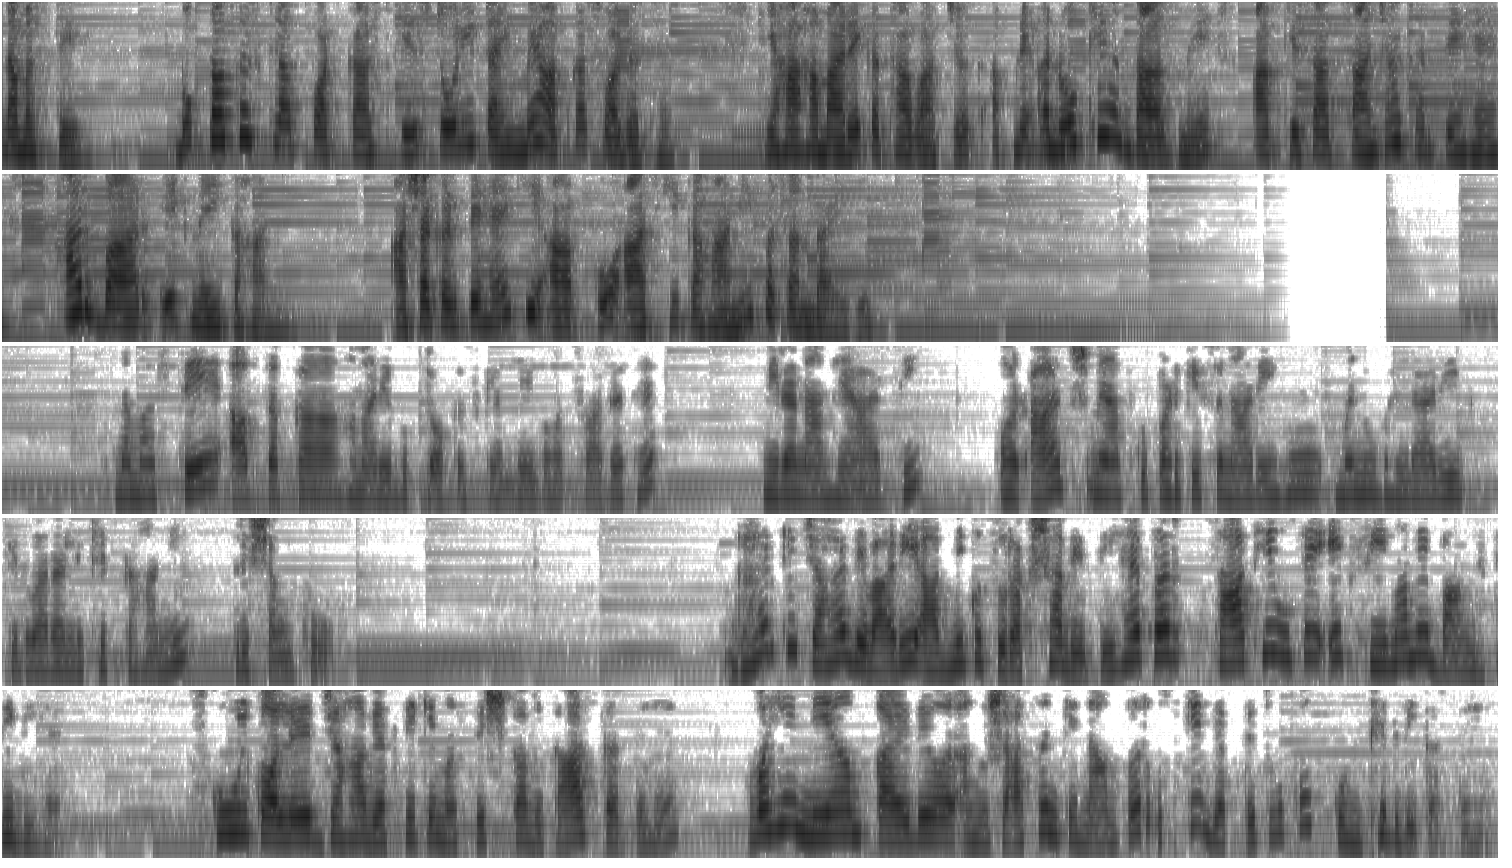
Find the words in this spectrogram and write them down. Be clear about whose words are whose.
Speaker 1: नमस्ते। Book talkers club podcast के story time में आपका स्वागत है। यहाँ हमारे कथावाचक अपने अनोखे अंदाज में आपके साथ साझा करते हैं हर बार एक नई कहानी। आशा करते हैं कि आपको आज की कहानी पसंद आएगी।
Speaker 2: नमस्ते, आप सबका हमारे बुक टॉकर्स क्लब में बहुत स्वागत है। मेरा नाम है आरती। और आज मैं आपको पढ़ के सुना रही हूँ मनु भंडारी के द्वारा लिखित कहानी त्रिशंकु। घर की चार दीवारी आदमी को सुरक्षा देती है, पर साथ ही उसे एक सीमा में बांधती भी है। स्कूल, कॉलेज, जहाँ व्यक्ति के मस्तिष्क का विकास करते हैं, वही नियम, कायदे और अनुशासन के नाम पर उसके व्यक्तित्व को कुंठित भी करते हैं।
